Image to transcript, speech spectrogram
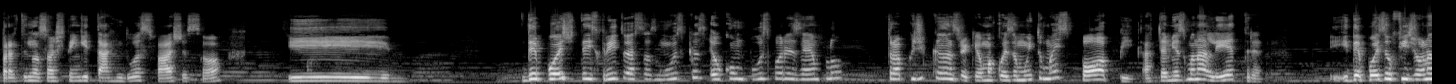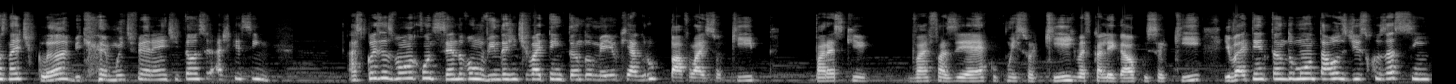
Pra ter noção, acho que tem guitarra em duas faixas só. E depois de ter escrito essas músicas, eu compus, por exemplo, Trópico de Câncer, que é uma coisa muito mais pop, até mesmo na letra. E depois eu fiz Jonas Night Club, que é muito diferente. Então, assim, acho que assim, as coisas vão acontecendo, vão vindo, a gente vai tentando meio que agrupar, falar ah, isso aqui parece que vai fazer eco com isso aqui, vai ficar legal com isso aqui, e vai tentando montar os discos assim.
